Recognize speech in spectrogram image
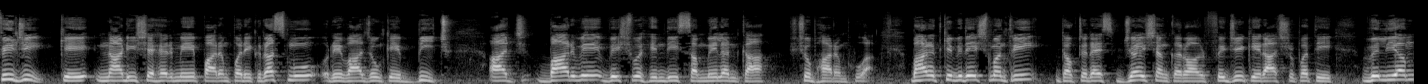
फिजी के नाडी शहर में पारंपरिक रस्मों, रिवाजों के बीच आज बारहवें विश्व हिंदी सम्मेलन का शुभारंभ हुआ। भारत के विदेश मंत्री डॉक्टर एस जयशंकर और फिजी के राष्ट्रपति विलियम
